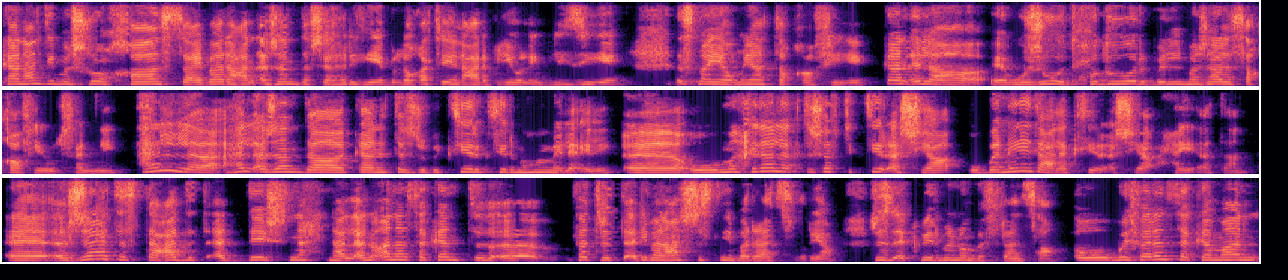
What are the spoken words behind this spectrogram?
كان عندي مشروع خاص عبارة عن أجندة شهرية باللغتين العربية والإنجليزية اسمها يوميات ثقافية. كان لها وجود حضور بالمجال الثقافي والفني. هل هالاجنده كانت تجربة كثير كثير مهمة لإلي؟ ومن خلالها اكتشفت كثير أشياء وبنيت على كثير أشياء حقيقة. رجعت استعدت قديش نحن لأنه أنا سكنت آه، فترة تقريبا عشر سنين برات سوريا جزء كبير منهم بفرنسا. وبفرنسا كمان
